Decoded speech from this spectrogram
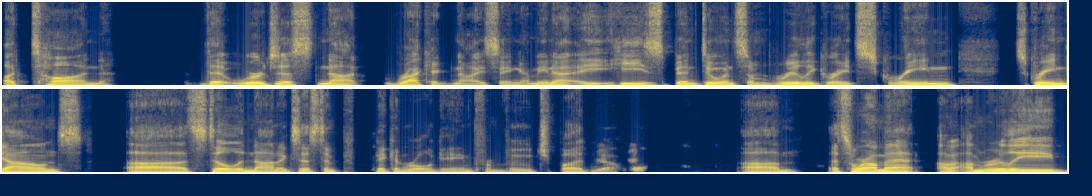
a ton that we're just not recognizing. I mean, I, he's been doing some really great screen screen downs. Uh, still a non-existent pick and roll game from Vooch, but yeah, um, that's where I'm at. I'm really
